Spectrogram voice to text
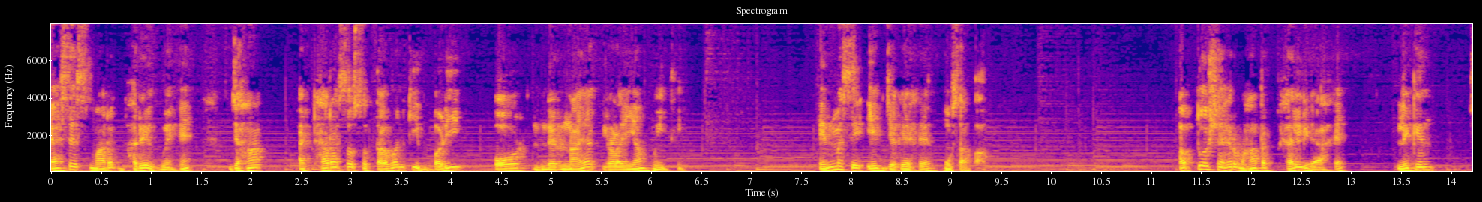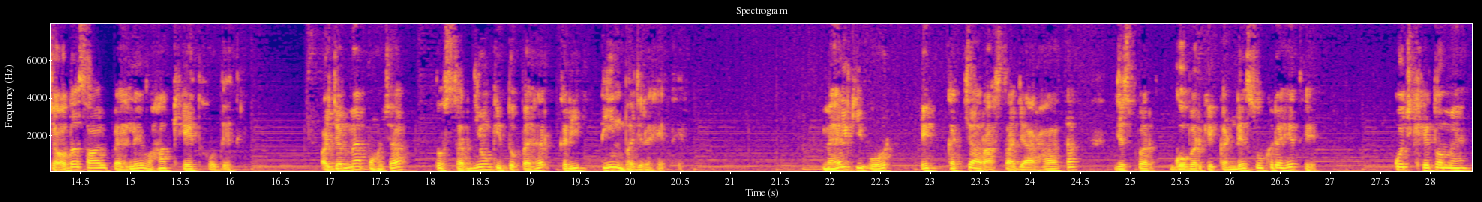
ऐसे स्मारक भरे हुए हैं जहाँ अठारह की बड़ी और निर्णायक लड़ाइयाँ हुई थी। इनमें से एक जगह है मूसाबाग अब तो शहर वहाँ तक फैल गया है, लेकिन चौदह साल पहले वहाँ खेत होते थे। और जब मैं पहुँचा तो सर्दियों की दोपहर करीब तीन बज रहे थे। महल की ओर एक कच्चा रास्ता जा रहा था, जिस पर गोबर के कंडे सूख रहे थे। कुछ खेतों में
